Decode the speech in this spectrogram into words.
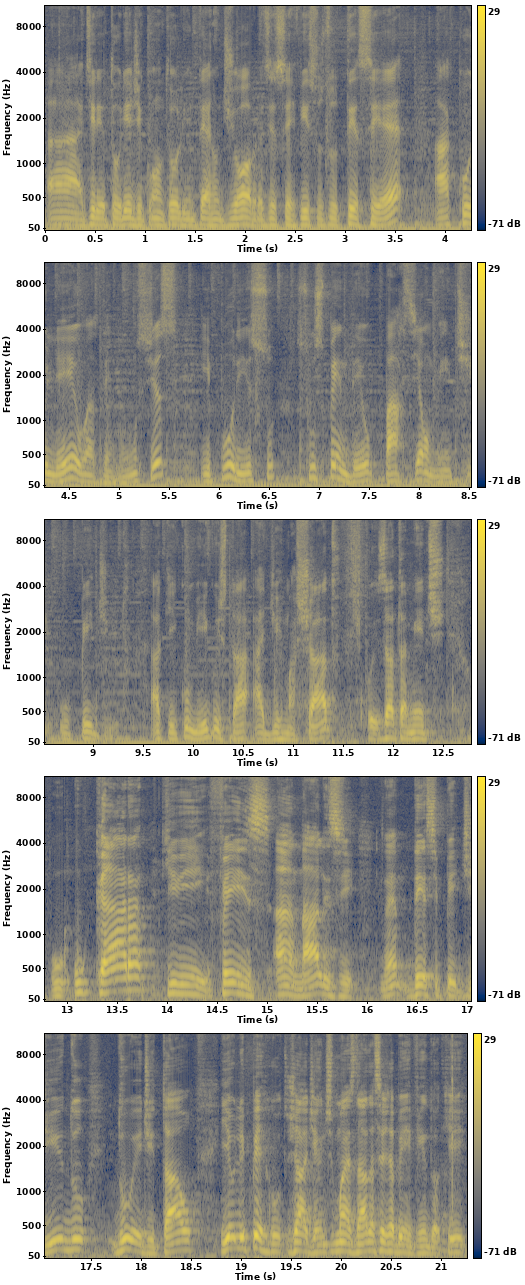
a Diretoria de Controle Interno de Obras e Serviços do TCE acolheu as denúncias e, por isso, suspendeu parcialmente o pedido. Aqui comigo está Adir Machado, foi exatamente o, o cara que fez a análise né, desse pedido, do edital. E eu lhe pergunto, já antes de mais nada, seja bem-vindo aqui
